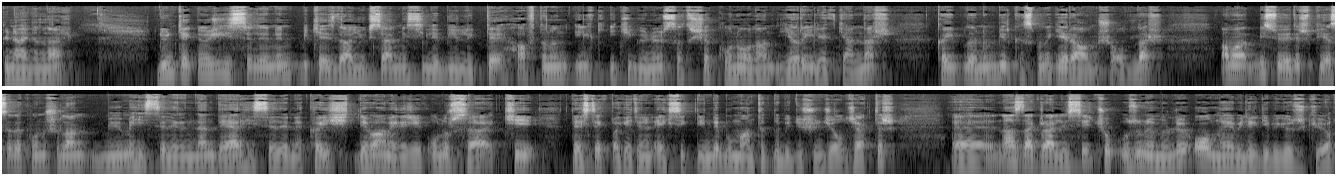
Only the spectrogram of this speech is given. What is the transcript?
Günaydınlar. Dün teknoloji hisselerinin bir kez daha yükselmesiyle birlikte haftanın ilk iki günü satışa konu olan yarı iletkenler kayıplarının bir kısmını geri almış oldular. Ama bir süredir piyasada konuşulan büyüme hisselerinden değer hisselerine kayış devam edecek olursa ki destek paketinin eksikliğinde bu mantıklı bir düşünce olacaktır. Nasdaq rallisi çok uzun ömürlü olmayabilir gibi gözüküyor.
